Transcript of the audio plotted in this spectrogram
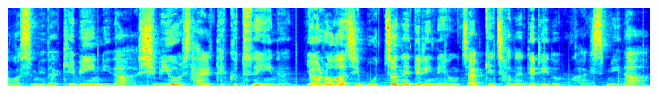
반갑습니다. 케비입니다. 12월 4일 테크투데이는 여러가지 못 전해드린 내용 짧게 전해드리도록 하겠습니다.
